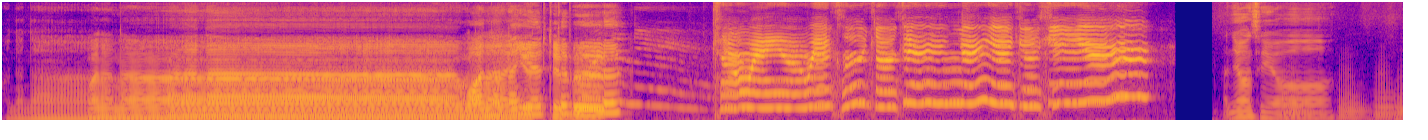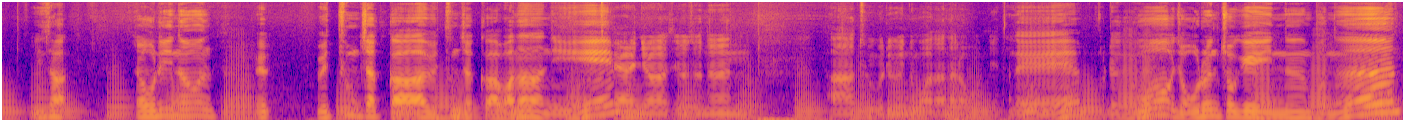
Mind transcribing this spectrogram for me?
바나나 바나나 바나나 바나나 유튜브 좋아요와 구독을 눌러주세요. 안녕하세요. 인사. 자, 우리는 웹, 웹툰 작가, 웹툰 작가 와나나님. 네 안녕하세요 저는 바나톤 그리고 있는 와나나라고 합니다 네. 그리고 이제 오른쪽에 있는 분은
